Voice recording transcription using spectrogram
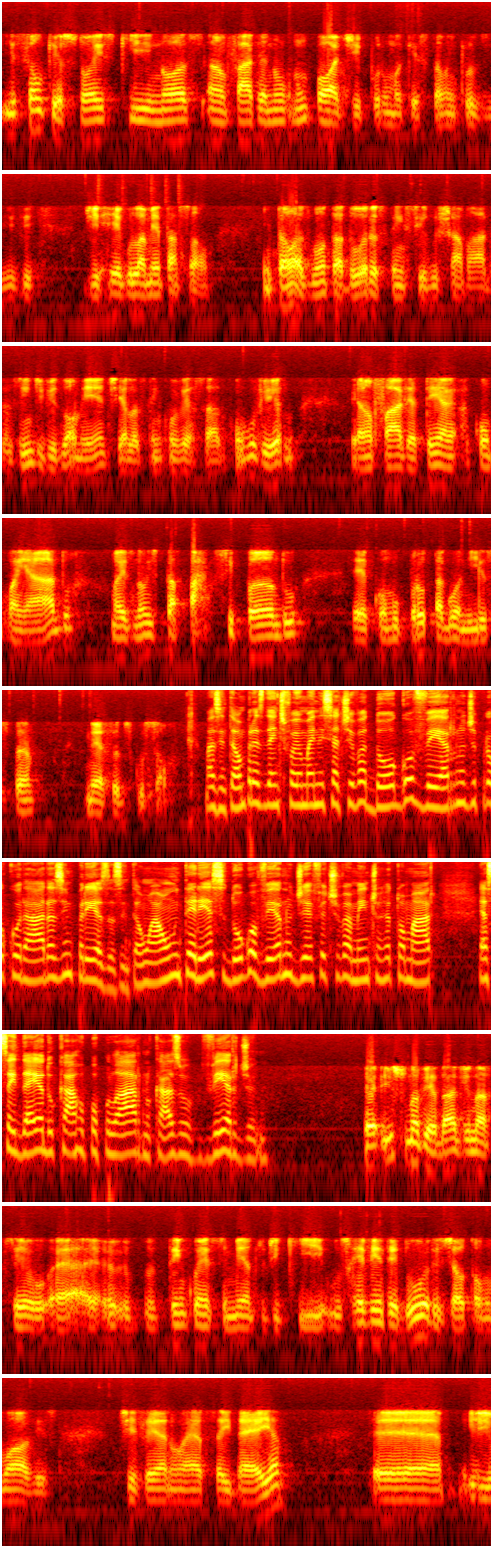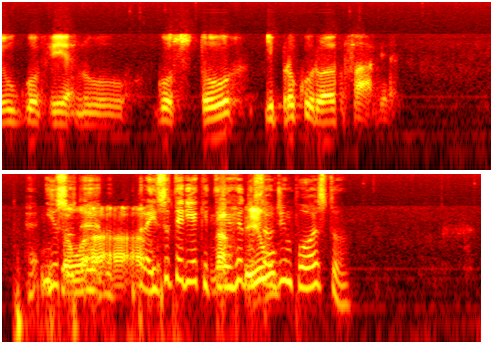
e são questões que nós, a Anfávia, não, não pode, por uma questão, inclusive, de regulamentação. Então, as montadoras têm sido chamadas individualmente, elas têm conversado com o governo, a Anfávia tem acompanhado, mas não está participando é, como protagonista nessa discussão. Mas então, presidente, foi uma iniciativa do governo de procurar as empresas. Então, há um interesse do governo de efetivamente retomar essa ideia do carro popular, no caso verde. Né? É, isso, na verdade, nasceu. É, eu tenho conhecimento de que os revendedores de automóveis tiveram essa ideia é, e o governo gostou e procurou a Fábia. É, isso, então, é, para isso teria que ter nasceu, redução de imposto.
